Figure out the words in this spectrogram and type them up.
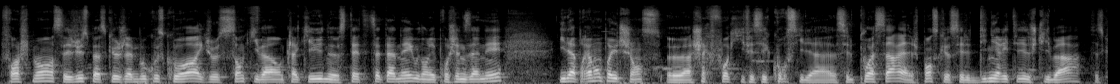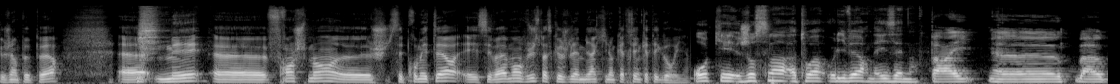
Franchement, c'est juste parce que j'aime beaucoup ce coureur et que je sens qu'il va en claquer une cette, cette année ou dans les prochaines années. Il a vraiment pas eu de chance. Euh, à chaque fois qu'il fait ses courses, il a, c'est le poissard. Et je pense que c'est le dignité de Stibar. C'est ce que j'ai un peu peur. Euh, mais euh, franchement, euh, c'est prometteur et c'est vraiment juste parce que je l'aime bien qu'il est en quatrième catégorie. Ok, Jocelyn, à toi, Oliver Neisen. Pareil, euh, bah,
